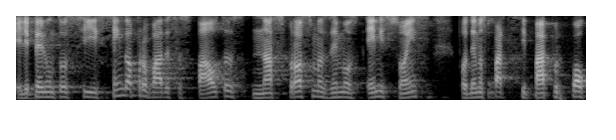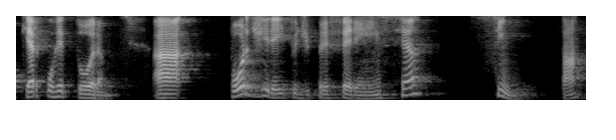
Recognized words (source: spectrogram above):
Ele perguntou se, sendo aprovadas essas pautas, nas próximas emissões podemos participar por qualquer corretora. Ah, por direito de preferência, sim, tá?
